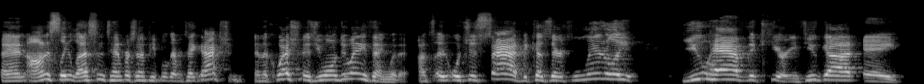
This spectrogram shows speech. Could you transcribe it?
And honestly, less than 10% of people ever take action. And the question is, you won't do anything with it, which is sad because there's literally, you have the cure. If you got a,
